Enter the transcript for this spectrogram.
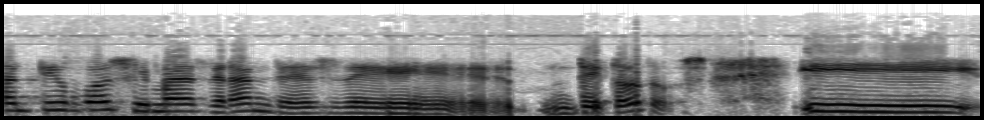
antiguos y más grandes de, de todos. Y,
